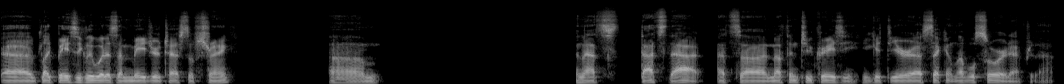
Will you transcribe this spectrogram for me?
uh like basically what is a major test of strength um and that's that's that. That's uh nothing too crazy. You get your uh, second level sword after that.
